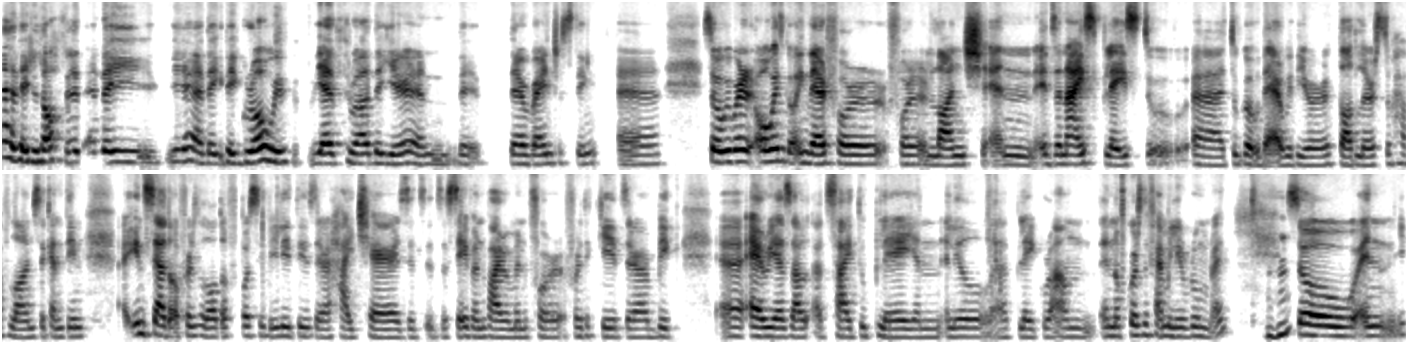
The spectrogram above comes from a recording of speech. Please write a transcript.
yeah, they love it, and they yeah they they grow with yeah throughout the year, and they they're very interesting. Uh, so we were always going there for for lunch, and it's a nice place to uh, to go there with your toddlers to have lunch. The canteen INSEAD offers a lot of possibilities. There are high chairs. It's it's a safe environment for for the kids. There are big uh, areas out, outside to play and a little uh, playground, and of course the family room, right? Mhm. So and you,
